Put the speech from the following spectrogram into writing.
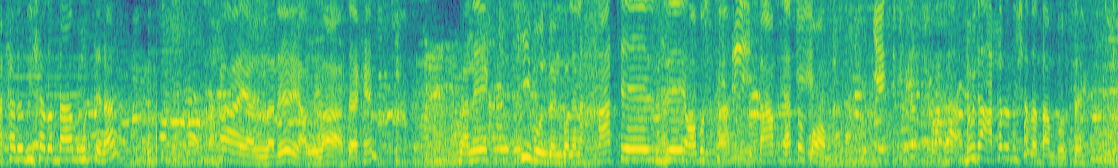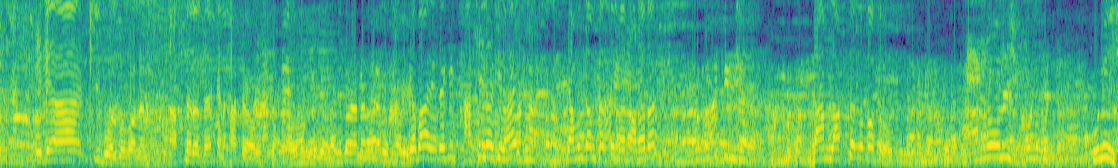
আঠারো বিশ হাজার দাম উঠছে না? হায় আল্লাহ রে আল্লাহ দেখেন। মানে কি বলবেন বলেন, হাটের যে অবস্থা, দাম এত কম। দুইটা আঠারো বিশ হাজার দাম বলছে। এটা কি বলব বলেন, আপনারা দেখেন হাটের অবস্থা। আলহামদুলিল্লাহ। ভাই, এটা কি খাসি নাকি ভাই? কেমন দাম চাচ্ছেন ভাই পাঠাটা? দাম লাগছিল কত? উনিশ।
